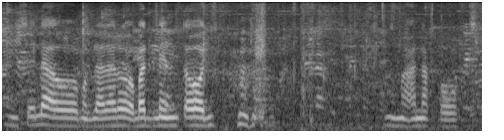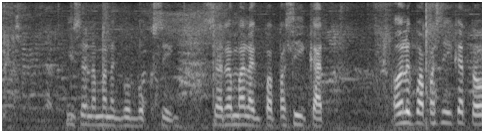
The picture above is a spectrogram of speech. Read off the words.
Ayun sila, oh, maglalaro badminton. Mga anak ko. Isa naman nagbo-boxing. Isa naman nagpapasikat. Oh, nagpapasikat to.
